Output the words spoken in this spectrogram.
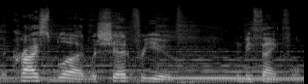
that Christ's blood was shed for you, and be thankful.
